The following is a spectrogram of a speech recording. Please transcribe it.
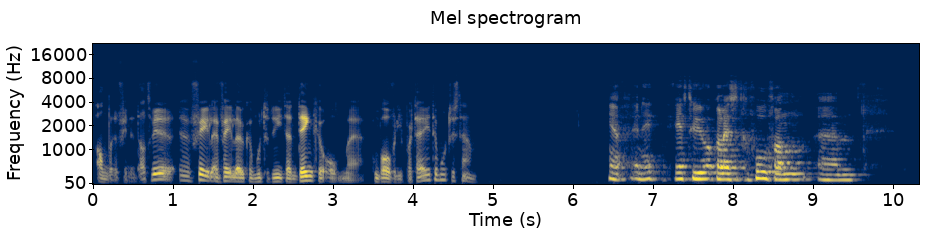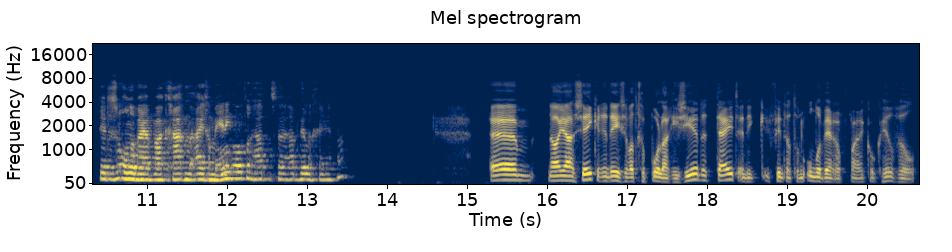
anderen vinden dat weer uh, veel en veel leuker. Moeten er niet aan denken om, om boven die partijen te moeten staan. Ja, en he heeft u ook wel eens het gevoel van, um, dit is een onderwerp waar ik graag mijn eigen mening over had, had willen geven? Um, nou ja, zeker in deze wat gepolariseerde tijd. En ik vind dat een onderwerp waar ik ook heel veel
